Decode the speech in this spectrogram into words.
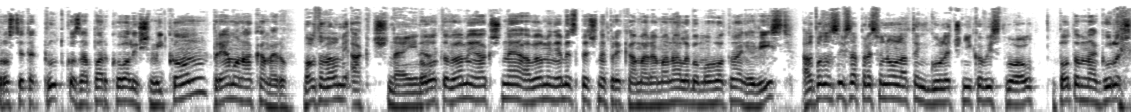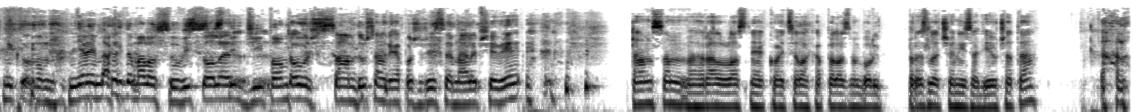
proste tak prúdko zaparkovali šmikom priamo na kameru. Bolo to veľmi akčné. Inak. Bolo to veľmi akčné a veľmi nebezpečné pre kameramana, lebo mohlo to aj nevýsť. Ale potom si sa presunul na ten gulečníkový stôl. Potom na gulečníkovom... Neviem, aký to malo súvisť s tým jeepom. To už sám Dušan Riapoš, že sa najlepšie vie. Tam som hral vlastne, ako aj celá kapela, sme boli prezlečení za dievčata. Ano.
